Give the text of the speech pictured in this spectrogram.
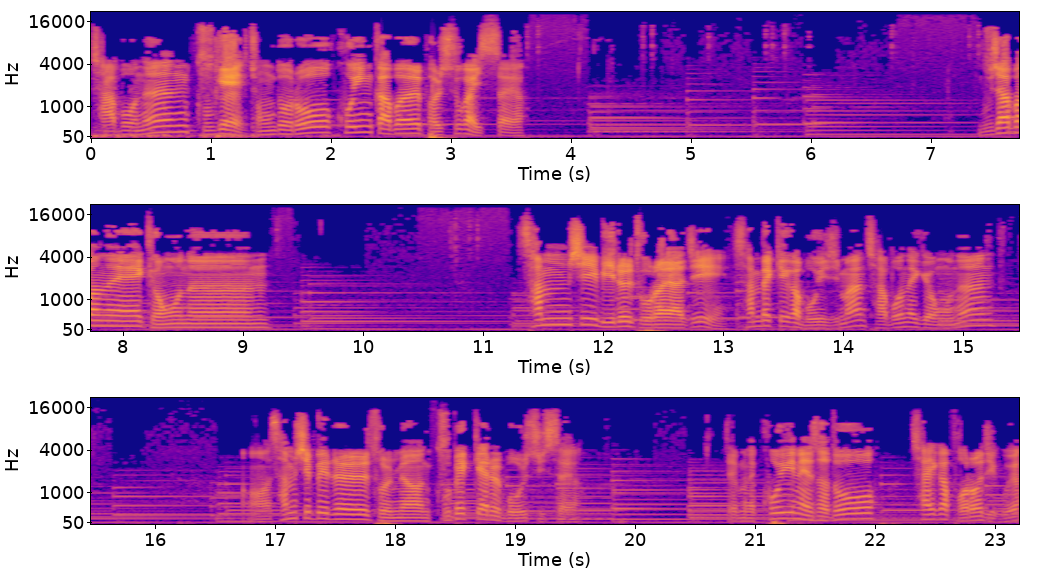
자본은 9개 정도로 코인 값을 벌 수가 있어요. 무자본의 경우는 32를 돌아야지 300개가 모이지만 자본의 경우는 어, 30일을 돌면 900개를 모을 수 있어요. 때문에 코인에서도 차이가 벌어지고요.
